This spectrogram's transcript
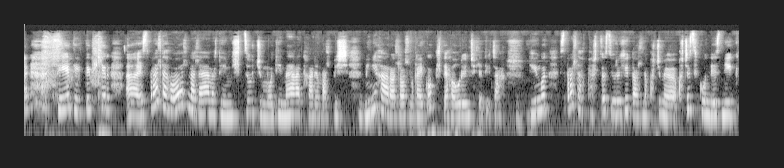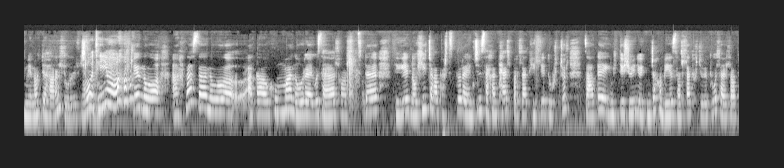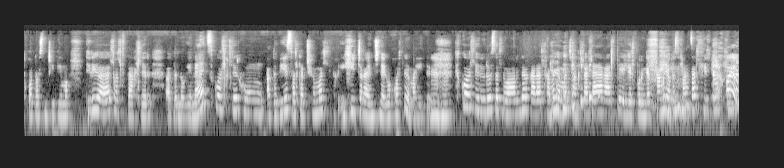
Тэгээ тэгдэг. Тэгэхээр спрал тавих уул нь бол амар тийм хэцүү ч юм уу? Тийм айгаад тахаар юм бол биш. Миний хаар бол гайгүй. Гэхдээ хаа өөрөө юм чөлөө тэгж байгаа. Тэгэнгүүт спрал тавих процесс ерөнхийдөө бол 30 30 секундээс 1 минутын хооронд л үргэлж. Оо тийм үү. Тэгэхээр нөгөө анханасаа нөгөө одоо хүмүүс маань өөрөө айгуу сайн ойлголттой. Тэгээд нөгөө хийж байгаа процедураа эмчин сайхан тайлбарлаад хэлээд өгчвөл за одоо ингэдэй шүйний үед нь жоохон биеэ суллаад өгчөрөө тэгвэл хоёлоо удахгүй дуусна ч гэдэг юм уу. Тэрийг ойлголттой байхлаэр одоо нөгөө юм айцгүй болохоор хүн одоо биеэ сул тавьчих юм бол хийж байгаа эмчин айгуу хурдан юм а хийдэг. Тэгэхгүй бол ерөөсөө нөгөө орон дээр гараад хамаг юм чангалаад айгаал тэг ингээл бүр ингээл хамаг юмас базаал хэлдэг байхгүй юу.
